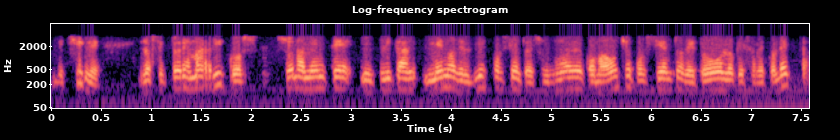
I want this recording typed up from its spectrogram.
de Chile. Los sectores más ricos solamente implican menos del 10%, es un 9,8% de todo lo que se recolecta.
